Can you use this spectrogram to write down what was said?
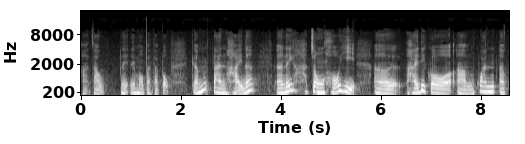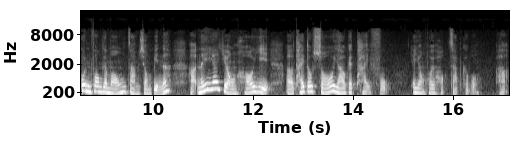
啊，就你你冇辦法報。咁但係咧誒，你仲可以誒喺呢個誒官誒官方嘅網站上邊咧嚇，你一樣可以誒睇到所有嘅題庫。一樣可以學習嘅喎，嚇，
